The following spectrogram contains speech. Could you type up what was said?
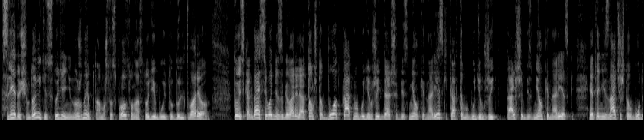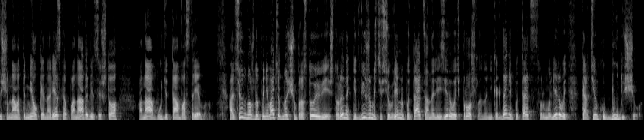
в следующем домике студии не нужны, потому что спрос на студии будет удовлетворен. То есть, когда сегодня заговорили о том, что вот как мы будем жить дальше без мелкой нарезки, как-то мы будем жить дальше без мелкой нарезки. Это не значит, что в будущем нам эта мелкая нарезка понадобится, и что она будет там востребована. Отсюда нужно понимать одну очень простую вещь, что рынок недвижимости все время пытается анализировать прошлое, но никогда не пытается сформулировать картинку будущего.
